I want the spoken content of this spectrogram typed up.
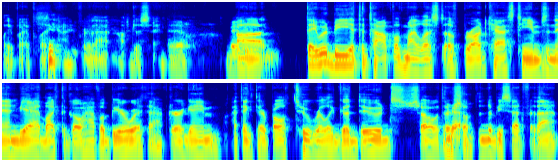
play-by-play guy for that. I'm just saying. Yeah, uh, they would be at the top of my list of broadcast teams in the NBA. I'd like to go have a beer with after a game. I think they're both two really good dudes, so there's yeah. something to be said for that.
